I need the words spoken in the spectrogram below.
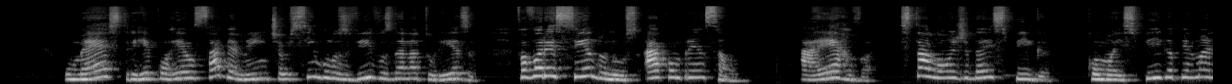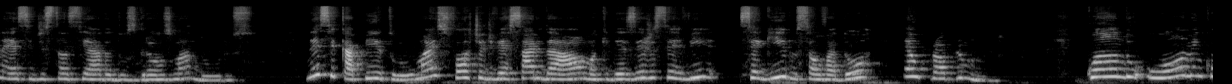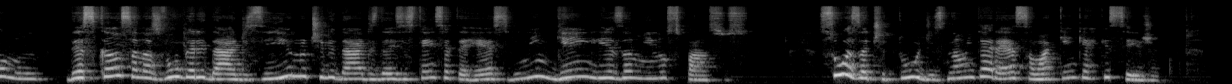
O mestre recorreu sabiamente aos símbolos vivos da natureza, favorecendo-nos a compreensão. A erva está longe da espiga, como a espiga permanece distanciada dos grãos maduros. Nesse capítulo, o mais forte adversário da alma que deseja servir, seguir o Salvador é o próprio mundo. Quando o homem comum descansa nas vulgaridades e inutilidades da existência terrestre, ninguém lhe examina os passos. Suas atitudes não interessam a quem quer que seja.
